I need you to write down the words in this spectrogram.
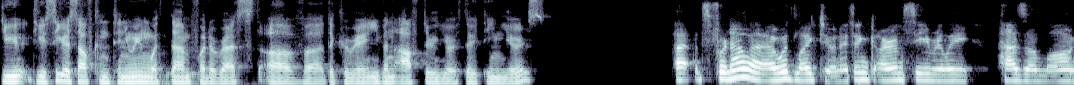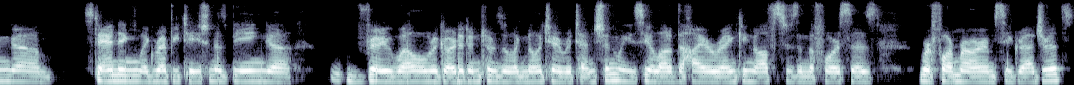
Do you do you see yourself continuing with them for the rest of uh, the career even after your 13 years? Uh, for now i would like to and i think rmc really has a long um, standing like reputation as being uh, very well regarded in terms of like military retention when you see a lot of the higher ranking officers in the forces were former rmc graduates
